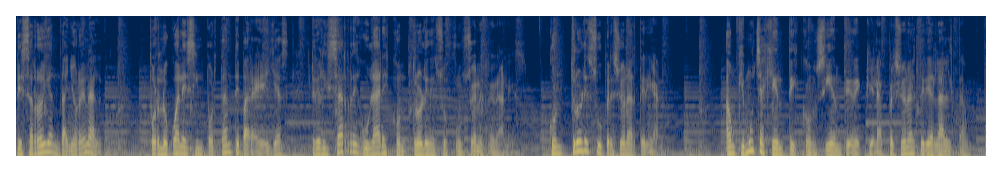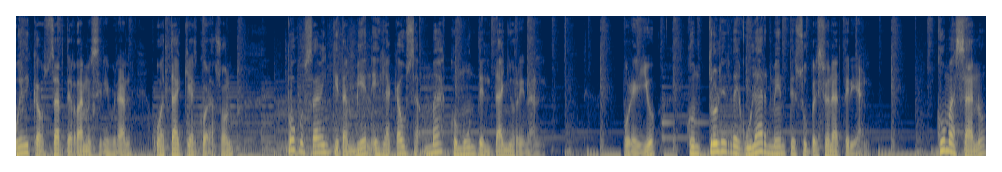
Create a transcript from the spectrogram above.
desarrollan daño renal, por lo cual es importante para ellas realizar regulares controles de sus funciones renales. Controle su presión arterial. Aunque mucha gente es consciente de que la presión arterial alta puede causar derrame cerebral o ataque al corazón, pocos saben que también es la causa más común del daño renal. Por ello, controle regularmente su presión arterial. Coma sano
